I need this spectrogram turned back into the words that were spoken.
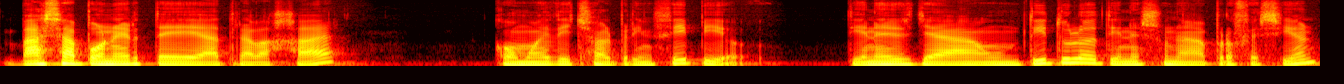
¿Vas a ponerte a trabajar? Como he dicho al principio, ¿tienes ya un título? ¿Tienes una profesión?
